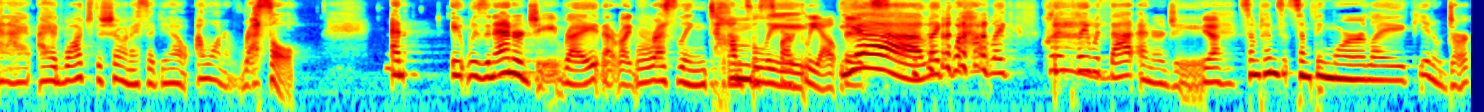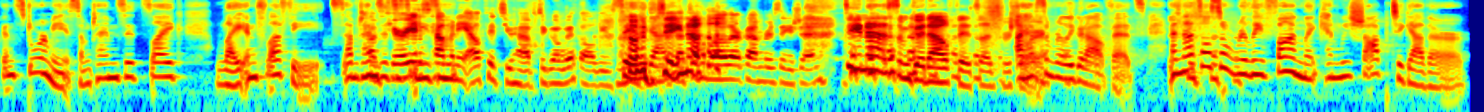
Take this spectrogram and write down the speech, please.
And I, I had watched the show, and I said, "You know, I want to wrestle," and it was an energy, right? That like wrestling, Put on some tumbly, sparkly outfits. Yeah, like wow, like could I play with that energy? Yeah. Sometimes it's something more like, you know, dark and stormy. Sometimes it's like light and fluffy. Sometimes I'm curious how many outfits you have to go with all these. Things. again. Dana. That's a whole other conversation. Tina has some good outfits, that's for sure. I have some really good outfits. And that's also really fun. Like, can we shop together?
